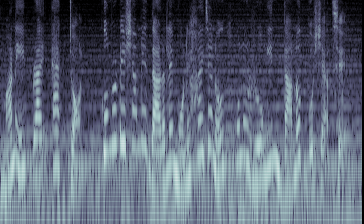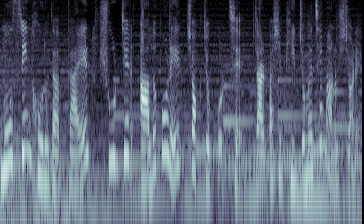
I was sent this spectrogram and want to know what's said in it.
মানে প্রায় এক টন। কুমড়োটির সামনে দাঁড়ালে মনে হয় যেন কোনো রঙিন দানব বসে আছে। মসৃণ হলুদাব গায়ের সূর্যের আলো পড়ে চকচক করছে। চারপাশে ভিড় জমেছে মানুষজনের।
